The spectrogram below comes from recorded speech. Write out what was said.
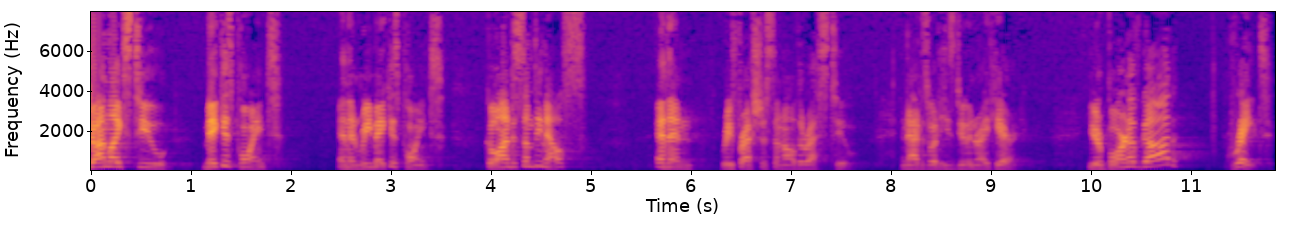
John likes to make his point and then remake his point, go on to something else, and then refresh us on all the rest too. And that is what he's doing right here. You're born of God? Great.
